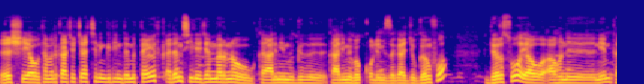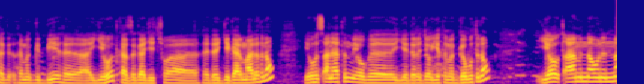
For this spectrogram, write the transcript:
እሺ ያው ተመልካቾቻችን እንግዲህ እንደምታዩት ቀደም ሲል የጀመርነው ከአልሚ ምግብ ከአልሚ በቆሎ የሚዘጋጀው ገንፎ ደርሶ ያው አሁን እኔም ተመግቤ አየሁት ካዘጋጀችዋ ከደጌ ጋር ማለት ነው። ያው ህጻናትም ያው በየደረጃው እየተመገቡት ነው። ያው ጣዕምናውንና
